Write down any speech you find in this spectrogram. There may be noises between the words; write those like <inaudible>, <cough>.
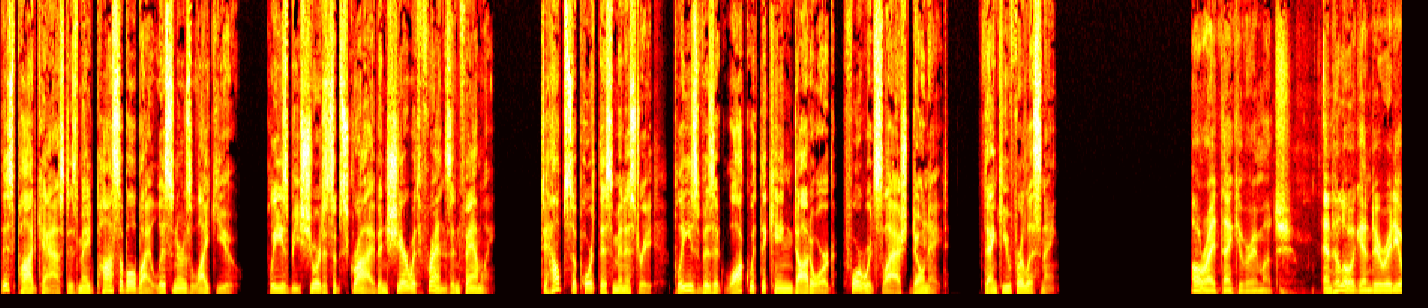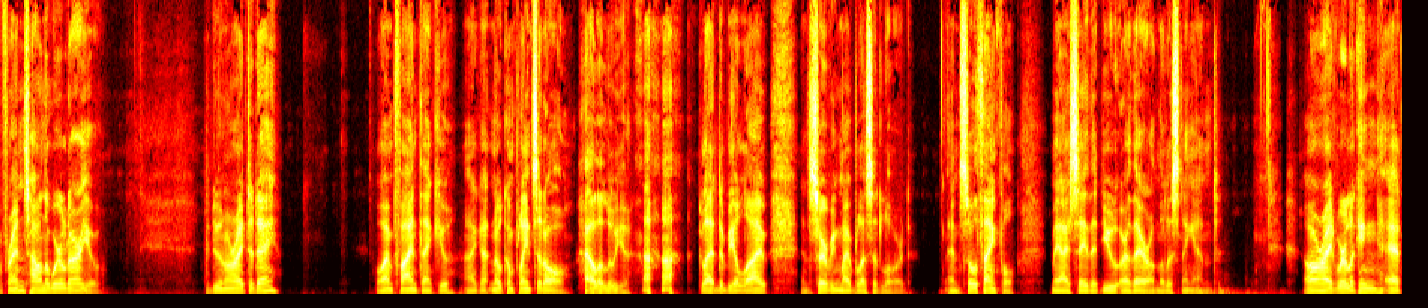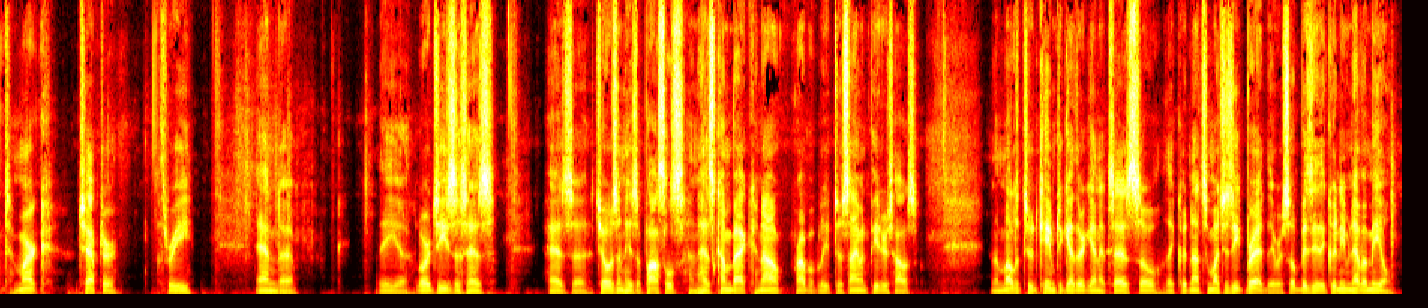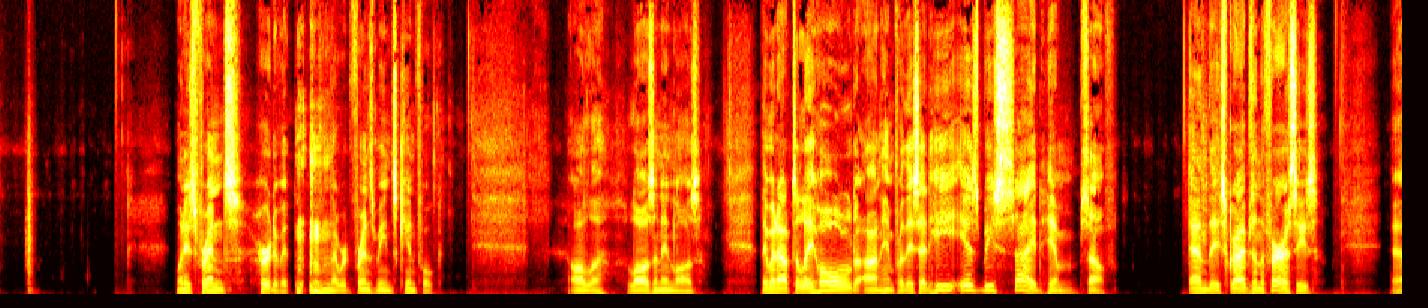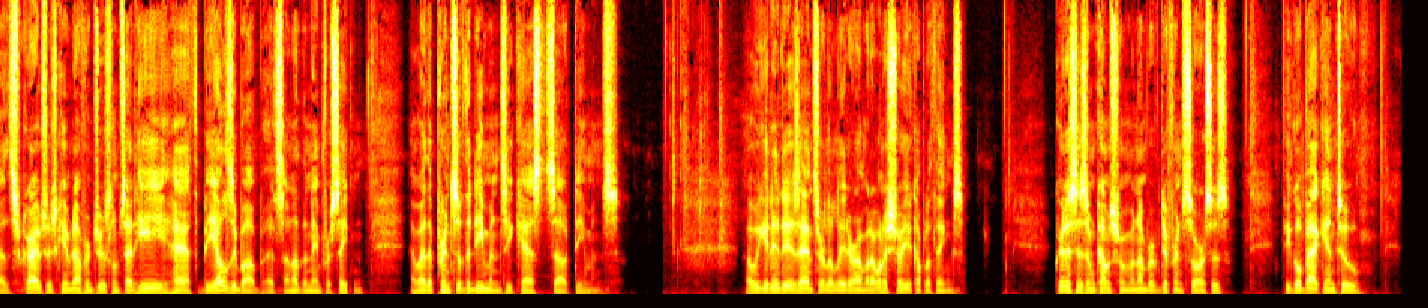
This podcast is made possible by listeners like you. Please be sure to subscribe and share with friends and family. To help support this ministry, please visit walkwiththeking.org forward slash donate. Thank you for listening. All right, thank you very much. And hello again, dear radio friends. How in the world are you? You doing all right today? Well, I'm fine, thank you. I got no complaints at all. <laughs> Hallelujah. <laughs> Glad to be alive and serving my blessed Lord. And so thankful, may I say, that you are there on the listening end. All right, we're looking at Mark chapter 3, and uh, the uh, Lord Jesus has has uh, chosen his apostles and has come back now, probably to Simon Peter's house. And the multitude came together again, it says, so they could not so much as eat bread. They were so busy they couldn't even have a meal. When his friends heard of it, <clears throat> the word friends means kinfolk, all the laws and in laws, they went out to lay hold on him, for they said, He is beside himself. And the scribes and the Pharisees uh, the scribes which came down from Jerusalem said, He hath Beelzebub, that's another name for Satan, and by the prince of the demons he casts out demons. Well, we get into his answer a little later on, but I want to show you a couple of things. Criticism comes from a number of different sources. If you go back into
